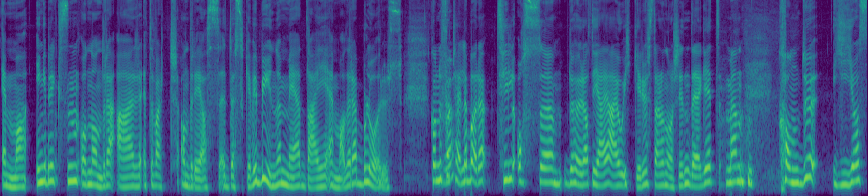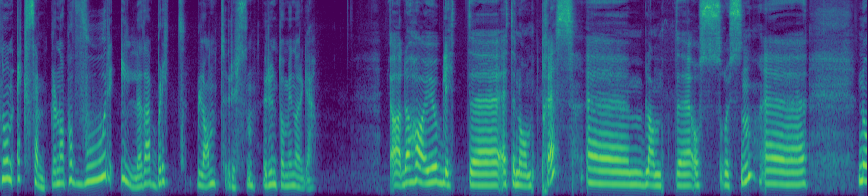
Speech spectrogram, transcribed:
Emma Ingebrigtsen, og den andre er etter hvert Andreas Døske. Vi begynner med deg, Emma. Dere er blåruss. Kan du fortelle bare til oss, eh, du hører at jeg er jo ikke russ, det er noen år siden det, gitt. Men kan du gi oss noen eksempler nå på hvor ille det er blitt blant russen rundt om i Norge? Ja, det har jo blitt eh, et enormt press eh, blant eh, oss russen. Nå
